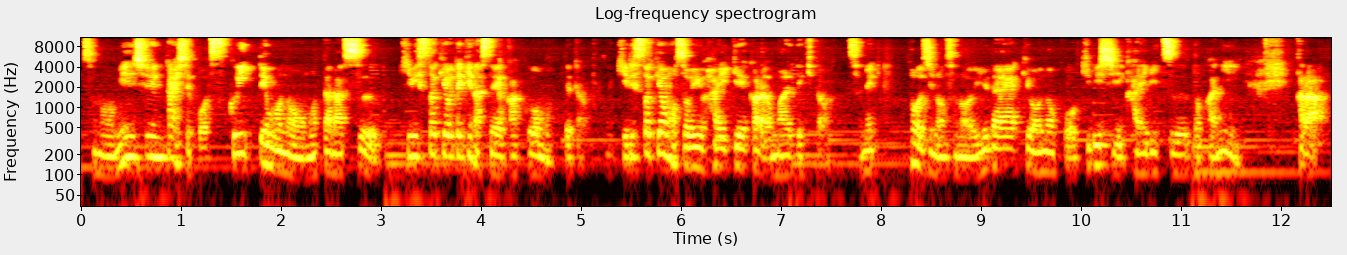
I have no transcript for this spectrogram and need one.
その民衆に対してこう救いっていうものをもたらすキリスト教的な性格を持ってたわけですね。キリスト教もそういう背景から生まれてきたわけですね。当時のそのユダヤ教のこう厳しい戒律とかに、から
